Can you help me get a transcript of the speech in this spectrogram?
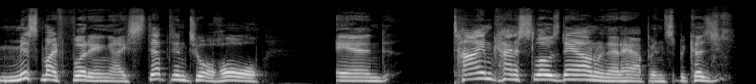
missed my footing. I stepped into a hole, and time kind of slows down when that happens because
